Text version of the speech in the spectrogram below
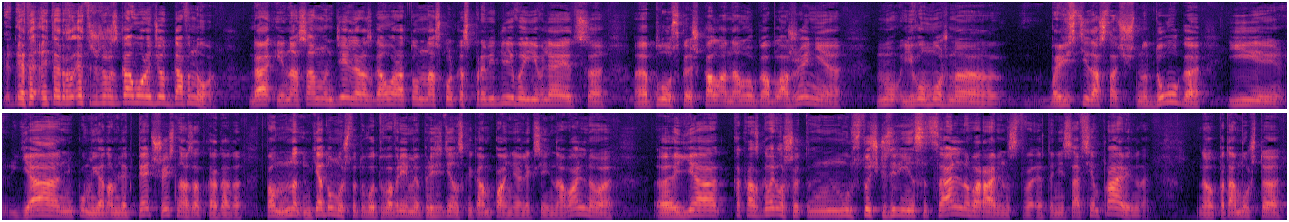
это, это, это же разговор идет давно. Да, и на самом деле разговор о том, насколько справедливой является э, плоская шкала налогообложения, ну, его можно провести достаточно долго, и я не помню, я там лет 5-6 назад когда-то, я думаю, что это вот во время президентской кампании Алексея Навального я как раз говорил, что это ну, с точки зрения социального равенства это не совсем правильно. Потому что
